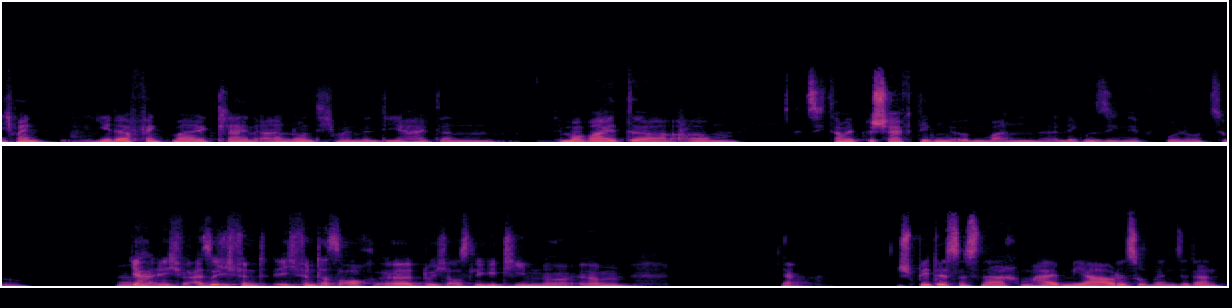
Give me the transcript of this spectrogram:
ich meine, jeder fängt mal klein an und ich meine, wenn die halt dann immer weiter ähm, sich damit beschäftigen, irgendwann legen sie eine Full zu. Ja, ja ich, also ich finde ich find das auch äh, durchaus legitim. Ne? Ähm, ja. Spätestens nach einem halben Jahr oder so, wenn sie dann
